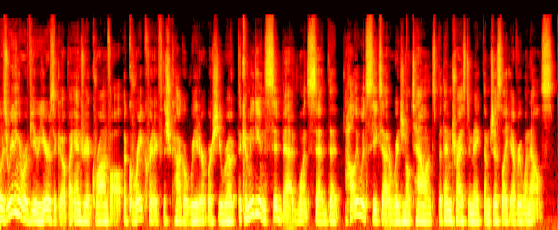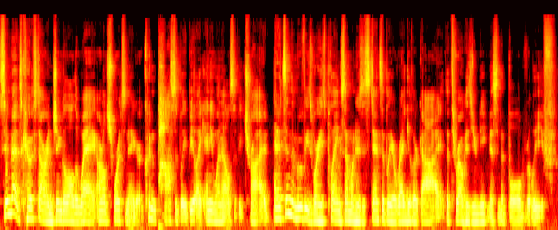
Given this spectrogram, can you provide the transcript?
was reading a review years ago by Andrea Gronvall, a great critic for the Chicago Reader, where she wrote The comedian Sinbad once said that Hollywood seeks out original talents but then tries to make them just like everyone else. Sinbad's co star in Jingle All the Way, Arnold Schwarzenegger, couldn't possibly be like anyone else if he tried. And it's in the movies where he's playing someone who's ostensibly a regular guy that throw his uniqueness into bold relief.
